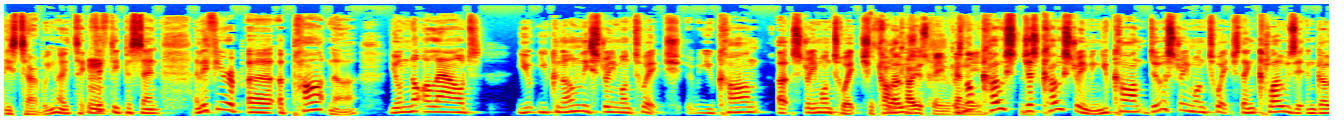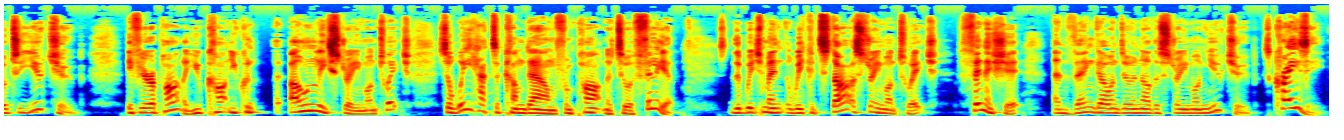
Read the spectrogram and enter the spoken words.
is terrible. You know, take fifty percent, and if you're a, a, a partner, you're not allowed. You you can only stream on Twitch. You can't uh, stream on Twitch. You can't co-stream, It's not you? co just co-streaming. You can't do a stream on Twitch, then close it and go to YouTube. If you're a partner, you can't. You can only stream on Twitch. So we had to come down from partner to affiliate, which meant that we could start a stream on Twitch, finish it, and then go and do another stream on YouTube. It's crazy.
